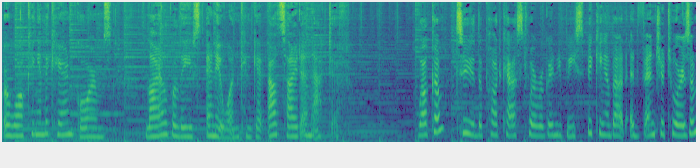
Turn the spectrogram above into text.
or walking in the Cairngorms, Lyle believes anyone can get outside and active. Welcome to the podcast where we're going to be speaking about adventure tourism.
